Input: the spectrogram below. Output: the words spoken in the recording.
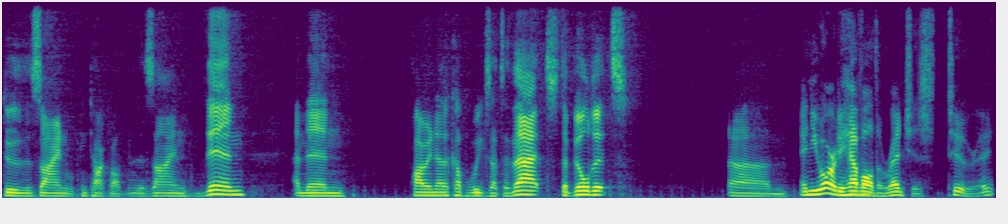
do the design. We can talk about the design then, and then probably another couple weeks after that to build it. Um, and you already have all the wrenches too, right?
